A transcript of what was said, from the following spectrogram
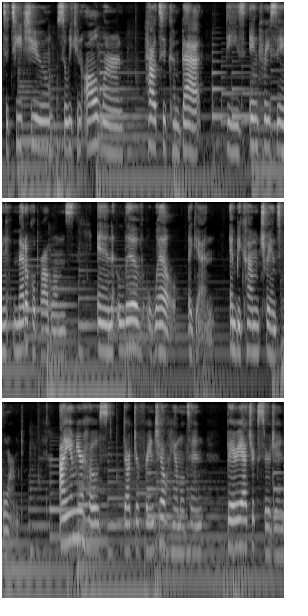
to teach you, so we can all learn how to combat these increasing medical problems and live well again and become transformed. I am your host, Dr. Franchelle Hamilton, bariatric surgeon,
